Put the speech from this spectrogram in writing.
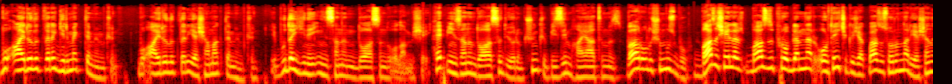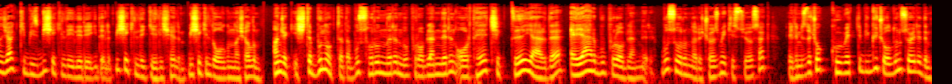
Bu ayrılıklara girmek de mümkün. Bu ayrılıkları yaşamak da mümkün. E bu da yine insanın doğasında olan bir şey. Hep insanın doğası diyorum çünkü bizim hayatımız, varoluşumuz bu. Bazı şeyler, bazı problemler ortaya çıkacak, bazı sorunlar yaşanacak ki biz bir şekilde ileriye gidelim, bir şekilde gelişelim, bir şekilde olgunlaşalım. Ancak işte bu noktada bu sorunların, bu problemlerin ortaya çıktığı yerde eğer bu problemleri, bu sorunları çözmek istiyorsak Elimizde çok kuvvetli bir güç olduğunu söyledim.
